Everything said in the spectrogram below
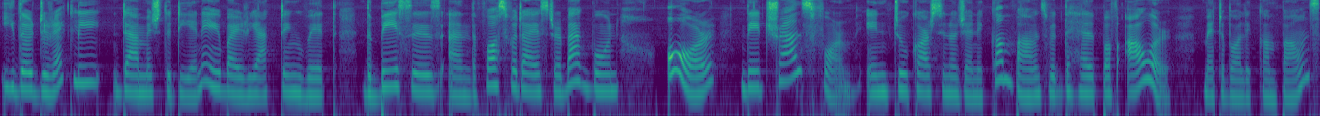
either directly damage the DNA by reacting with the bases and the phosphodiester backbone or they transform into carcinogenic compounds with the help of our metabolic compounds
